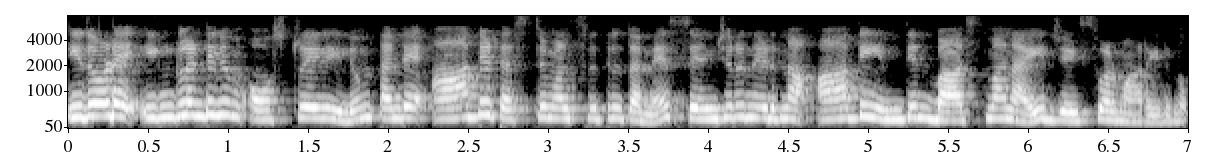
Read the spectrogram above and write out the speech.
ഇതോടെ ഇംഗ്ലണ്ടിലും ഓസ്ട്രേലിയയിലും തന്റെ ആദ്യ ടെസ്റ്റ് മത്സരത്തിൽ തന്നെ സെഞ്ചുറി നേടുന്ന ആദ്യ ഇന്ത്യൻ ബാറ്റ്സ്മാനായി ജയ്സ്വാൾ മാറിയിരുന്നു.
